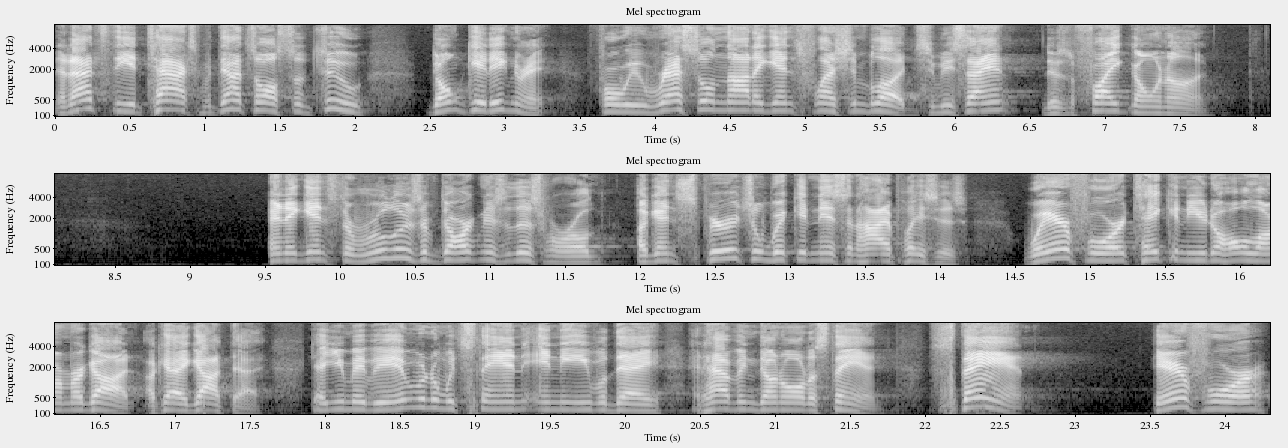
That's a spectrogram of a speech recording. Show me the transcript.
Now that's the attacks, but that's also too, don't get ignorant. For we wrestle not against flesh and blood. See what he's saying? There's a fight going on. And against the rulers of darkness of this world, against spiritual wickedness in high places. Wherefore, taking you the whole armor of God. Okay, I got that. That you may be able to withstand in the evil day, and having done all to stand. Stand. Therefore,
